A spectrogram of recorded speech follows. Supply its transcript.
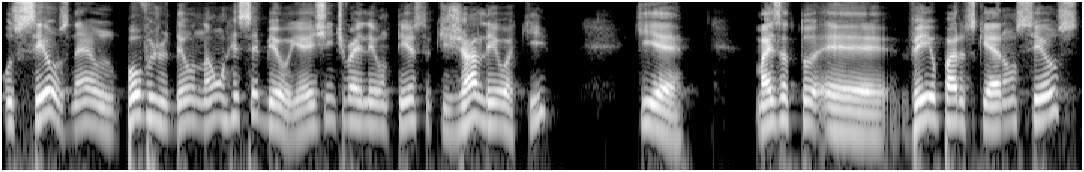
os seus, né, o povo judeu não recebeu. E aí a gente vai ler um texto que já leu aqui, que é: Mas é, veio para os que eram seus,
